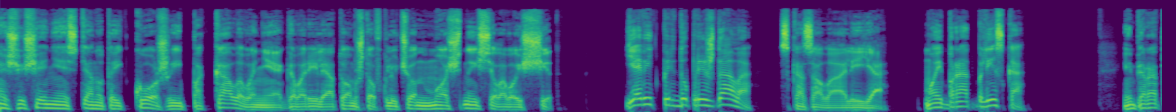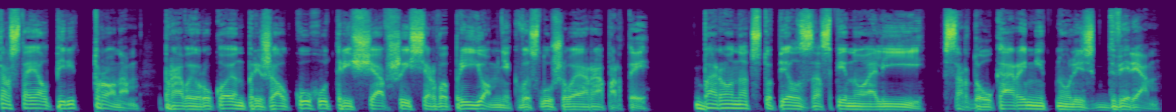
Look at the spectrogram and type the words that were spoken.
Ощущение стянутой кожи и покалывания говорили о том, что включен мощный силовой щит. «Я ведь предупреждала», — сказала Алия. «Мой брат близко». Император стоял перед троном. Правой рукой он прижал к уху трещавший сервоприемник, выслушивая рапорты. Барон отступил за спину Алии. Сардаукары метнулись к дверям.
